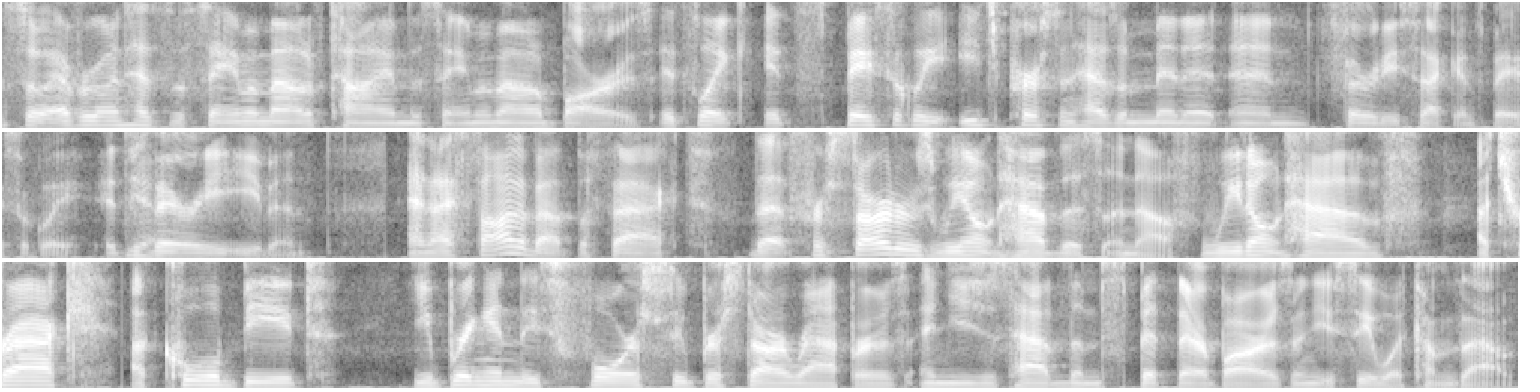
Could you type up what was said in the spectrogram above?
so everyone has the same amount of time the same amount of bars. It's like it's basically each person has a minute and 30 seconds basically. It's Yeah. very even. And i thought about the fact that for starters we don't have this enough. We don't have a track a cool beat. You bring in these four superstar rappers and you just have them spit their bars and you see what comes out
